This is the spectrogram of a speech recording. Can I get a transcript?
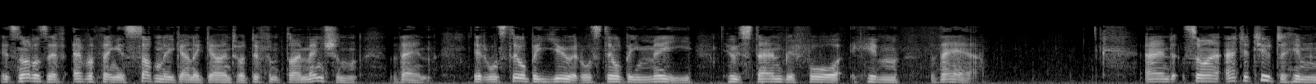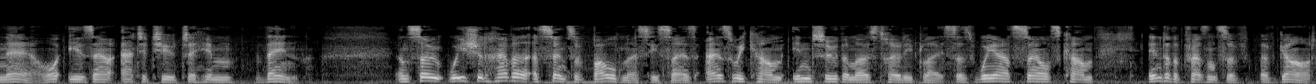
It's not as if everything is suddenly going to go into a different dimension then. It will still be you, it will still be me who stand before Him there. And so our attitude to Him now is our attitude to Him then. And so we should have a, a, sense of boldness, he says, as we come into the most holy place, as we ourselves come into the presence of, of God.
